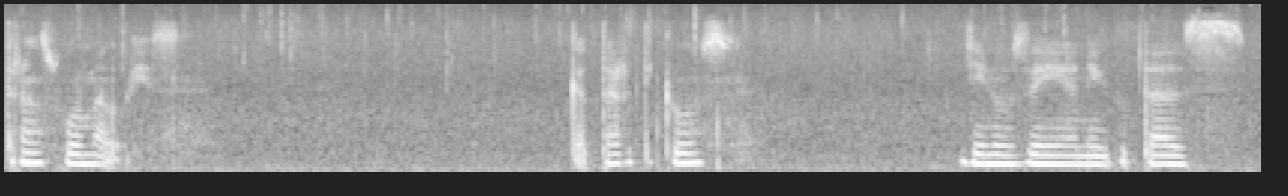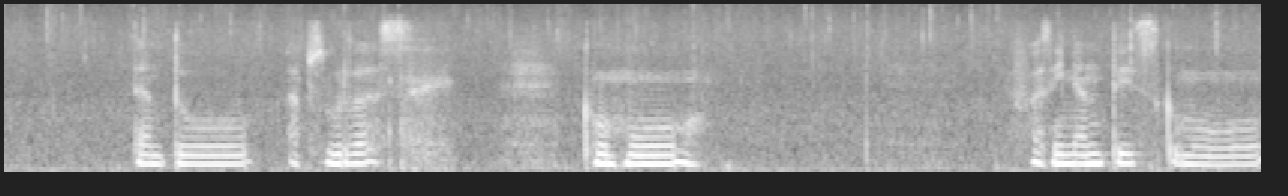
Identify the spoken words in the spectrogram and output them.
transformadores, catárticos, llenos de anécdotas tanto absurdas como fascinantes como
